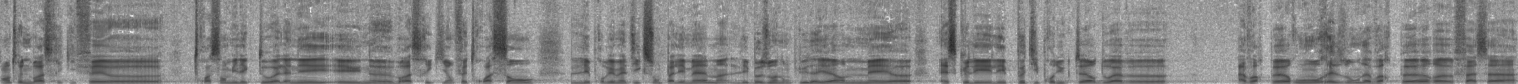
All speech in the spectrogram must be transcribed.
entre une brasserie qui fait 300 000 hectos à l'année et une brasserie qui en fait 300. Les problématiques sont pas les mêmes, les besoins non plus d'ailleurs, mais euh, est-ce que les, petits producteurs doivent euh, avoir peur ou ont raison d'avoir peur euh, face à,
